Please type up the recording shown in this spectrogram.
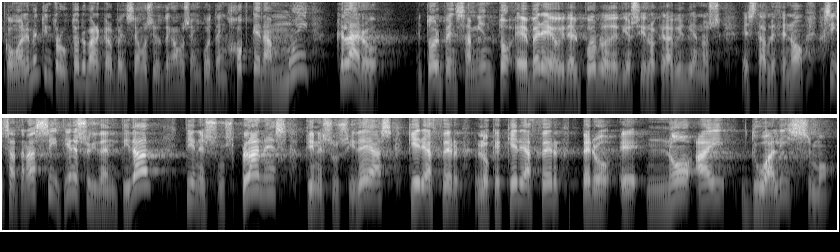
como elemento introductorio para que lo pensemos y lo tengamos en cuenta. En Job queda muy claro en todo el pensamiento hebreo y del pueblo de Dios y lo que la Biblia nos establece. No, sí, Satanás sí, tiene su identidad, tiene sus planes, tiene sus ideas, quiere hacer lo que quiere hacer, pero eh, no hay dualismo,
